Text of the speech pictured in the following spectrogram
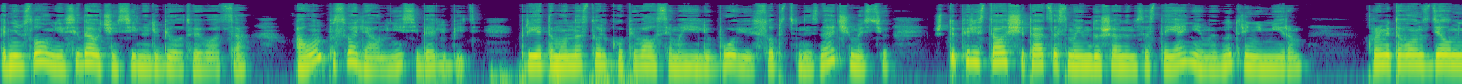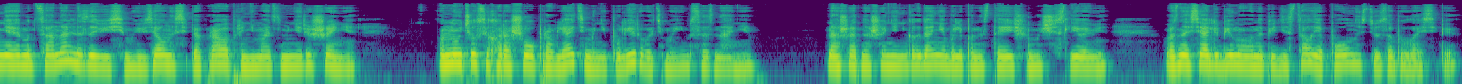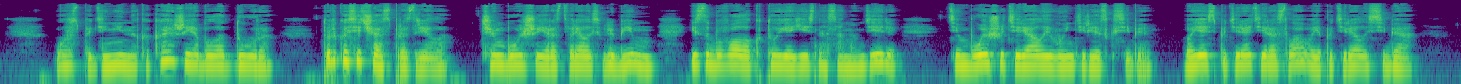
Одним словом, я всегда очень сильно любила твоего отца, а он позволял мне себя любить. При этом он настолько упивался моей любовью и собственной значимостью, что перестал считаться с моим душевным состоянием и внутренним миром. Кроме того, он сделал меня эмоционально зависимой и взял на себя право принимать за меня решения. Он научился хорошо управлять и манипулировать моим сознанием. Наши отношения никогда не были по-настоящему счастливыми. Вознося любимого на пьедестал, я полностью забыла о себе. Господи, Нина, какая же я была дура! Только сейчас прозрела. Чем больше я растворялась в любимом и забывала, кто я есть на самом деле, тем больше теряла его интерес к себе. Боясь потерять Ярослава, я потеряла себя.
